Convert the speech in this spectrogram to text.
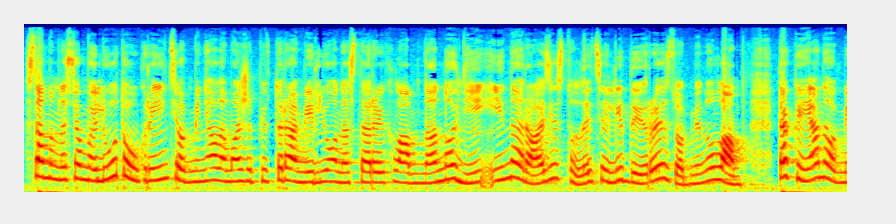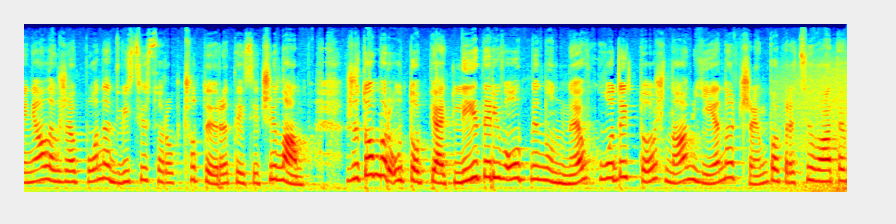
Станом на 7 лютого українці обміняли майже півтора мільйона старих ламп на нові, і наразі столиця лідирує з обміну ламп. Та кияни обміняли вже понад 244 тисячі ламп. Житомир у топ 5 лідерів обміну не входить, тож нам є над чим попрацювати.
